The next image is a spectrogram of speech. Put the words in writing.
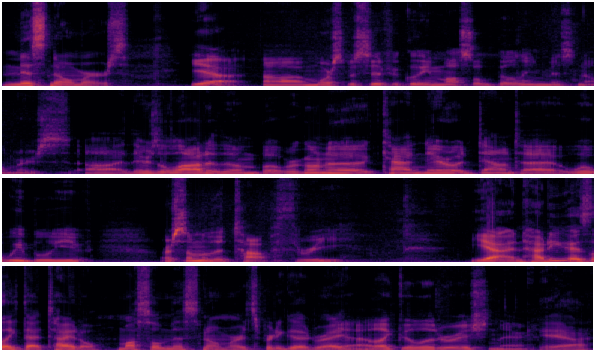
misnomers. Yeah, uh, more specifically, muscle building misnomers. Uh, there's a lot of them, but we're going to kind of narrow it down to what we believe are some of the top three. Yeah, and how do you guys like that title, muscle misnomer? It's pretty good, right? Yeah, I like the alliteration there. Yeah.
